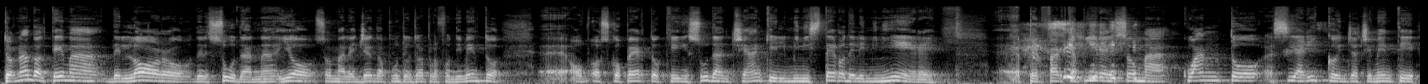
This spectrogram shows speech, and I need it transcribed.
tornando al tema dell'oro del Sudan, io insomma, leggendo appunto il tuo approfondimento eh, ho, ho scoperto che in Sudan c'è anche il Ministero delle Miniere eh, per far sì. capire insomma quanto sia ricco in giacimenti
